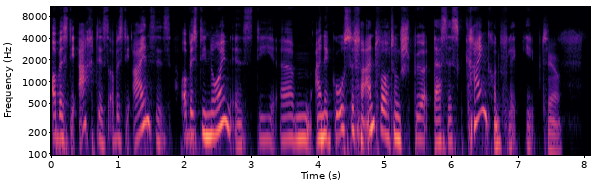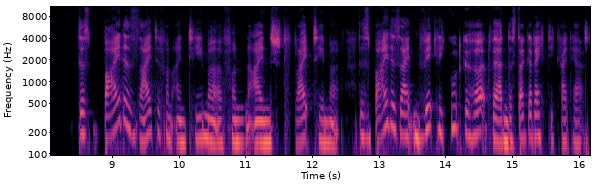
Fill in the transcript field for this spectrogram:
Ob es die Acht ist, ob es die Eins ist, ob es die Neun ist, die ähm, eine große Verantwortung spürt, dass es keinen Konflikt gibt. Ja dass beide Seiten von einem Thema, von einem Streitthema, dass beide Seiten wirklich gut gehört werden, dass da Gerechtigkeit herrscht.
